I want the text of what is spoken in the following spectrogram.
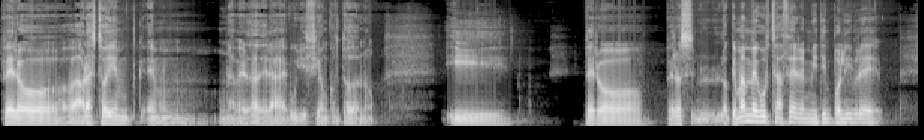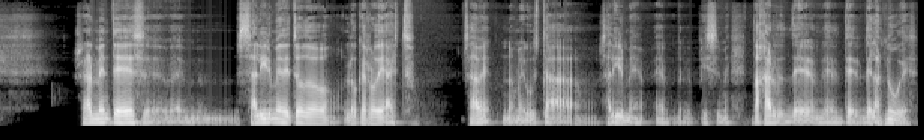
Pero ahora estoy en, una verdadera ebullición con todo, ¿no? Y, pero, pero lo que más me gusta hacer en mi tiempo libre realmente es eh, salirme de todo lo que rodea esto. ¿Sabes? No me gusta salirme, eh, bajar de, las nubes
